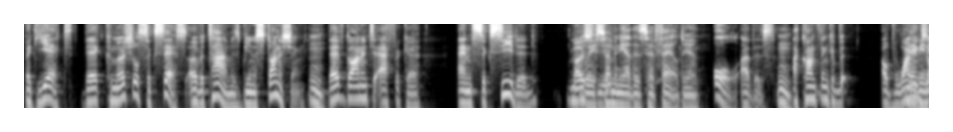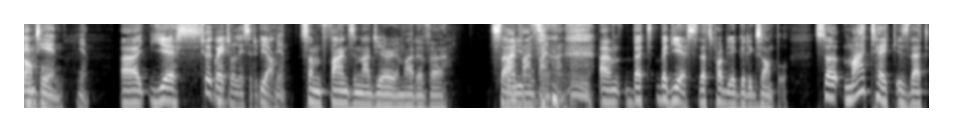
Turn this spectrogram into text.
But yet, their commercial success over time has been astonishing. Mm. They've gone into Africa and succeeded mostly. Where so many others have failed, yeah. All others. Mm. I can't think of of one Maybe example. An MTN, yeah. Uh, yes. To a greater or lesser degree, yeah. yeah. Some fines in Nigeria might have. Uh, fine, fine, fine, fine. um, but but yes, that's probably a good example. So my take is that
